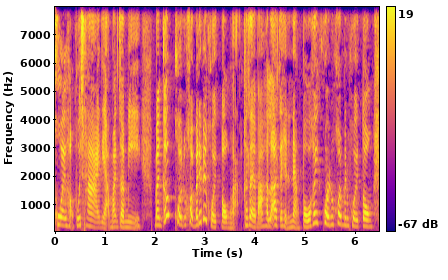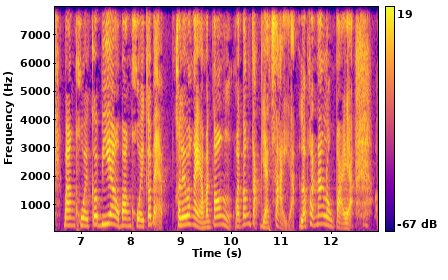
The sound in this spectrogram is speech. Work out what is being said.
ควยของผู้ชายเนี่ย มันจะมีมันก็ควยทุกคนไม่ได้เป็นควยตรงอะ่ะเข้าใจปะแล้วอาจจะเห็นในหนังโป๊ว่าเฮ้ยควยทุกคนเป็นควยตรง บางควยก็เบี้ยว บางควยก็แบบเขาเรียกว่าไงอะ่ะมันต้องมันต้องจับยัดใส่อะ่ะ แล้วพอนั่งลงไปอะ่ะเอ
